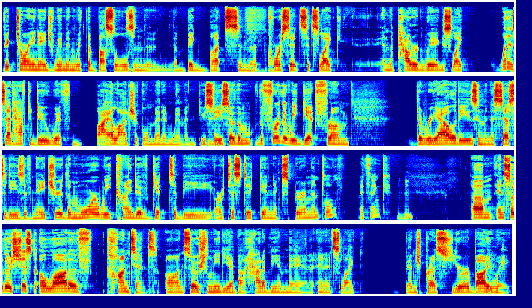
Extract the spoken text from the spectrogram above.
Victorian age women with the bustles and the, the big butts and the corsets. It's like, and the powdered wigs. Like, what does that have to do with biological men and women? Do you see? Mm-hmm. So the the further we get from the realities and the necessities of nature, the more we kind of get to be artistic and experimental. I think. Mm-hmm. Um, and so there's just a lot of content on social media about how to be a man, and it's like bench press your body mm-hmm. weight,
